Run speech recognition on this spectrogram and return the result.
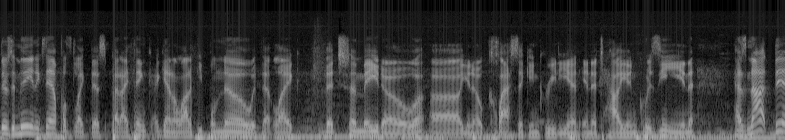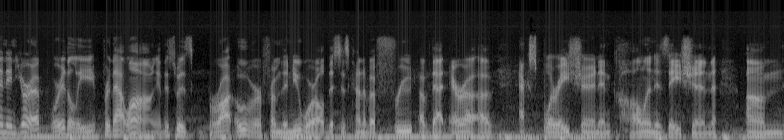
there's a million examples like this, but I think again a lot of people know that like the tomato, uh, you know, classic ingredient in Italian cuisine, has not been in Europe or Italy for that long. This was brought over from the New World. This is kind of a fruit of that era of exploration and colonization. Um,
